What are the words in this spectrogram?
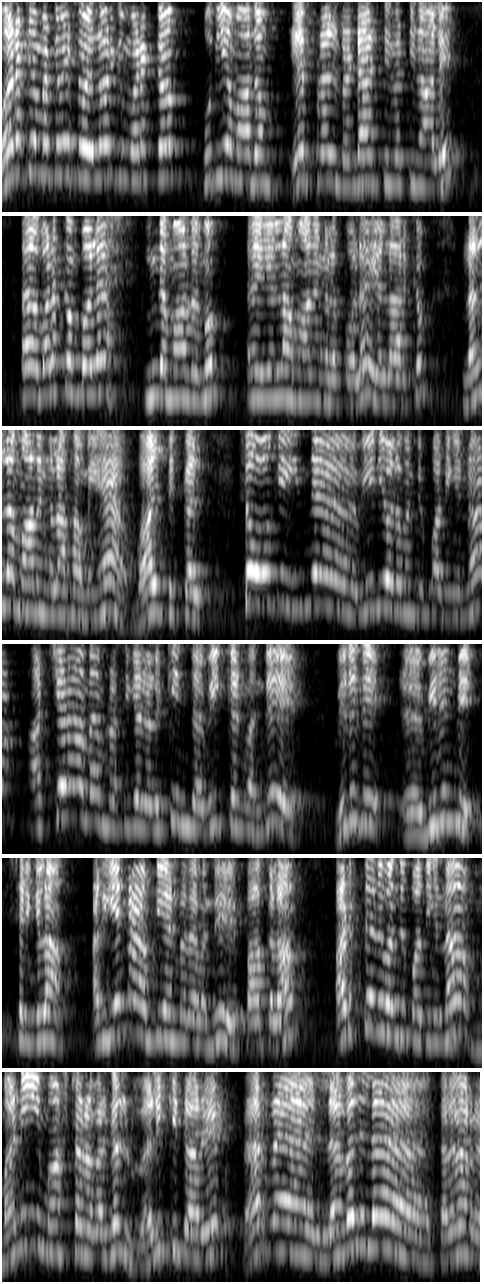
வணக்கம் மக்களே. ஸோ எல்லோருக்கும் வணக்கம். புதிய மாதம் ஏப்ரல் ரெண்டாயிரத்தி இருபத்தி நாலு. வழக்கம் போல் இந்த மாதமும் எல்லா மாதங்களை போல் எல்லாருக்கும் நல்ல மாதங்களாக அமைய வாழ்த்துக்கள். ஸோ ஓகே இந்த வீடியோவில் வந்து பார்த்தீங்கன்னா அர்ச்சனா மேம் ரசிகர்களுக்கு இந்த வீக்கெண்ட் வந்து விருது விருந்து சரிங்களா? அது என்ன அப்படி என்பதை வந்து பார்க்கலாம். அடுத்தது வந்து பார்த்தீங்கன்னா மணி மாஸ்டர் அவர்கள் வலிக்கிட்டாரு. வேற லெவலில் தலைவர்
